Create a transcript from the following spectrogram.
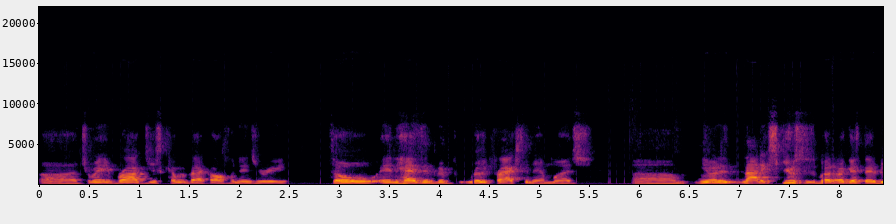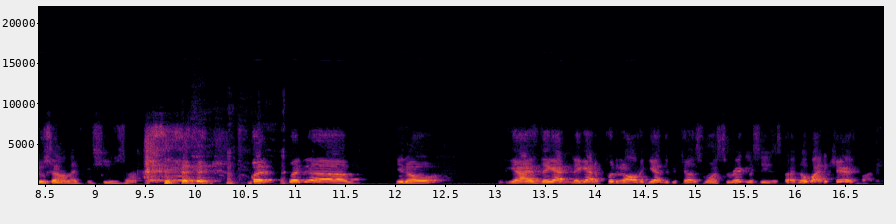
Uh, Tramaine Brock just coming back off an injury, so and hasn't been really practicing that much. Um, you know, not excuses, but I guess they do sound like excuses. Huh? but but uh, you know, guys, they got they got to put it all together because once the regular season starts, nobody cares about it.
